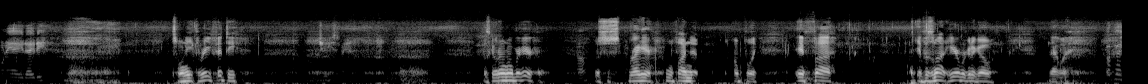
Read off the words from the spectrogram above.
2880. 2350. Jeez, man. Let's go down over here. Huh? Let's just right here. We'll find it. Hopefully, if uh, if it's not here, we're gonna go that way. Okay.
